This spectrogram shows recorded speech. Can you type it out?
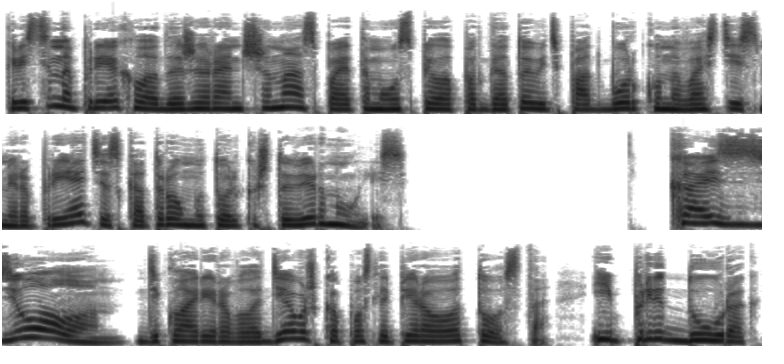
Кристина приехала даже раньше нас, поэтому успела подготовить подборку новостей с мероприятия, с которого мы только что вернулись. «Козел он!» — декларировала девушка после первого тоста. «И придурок!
